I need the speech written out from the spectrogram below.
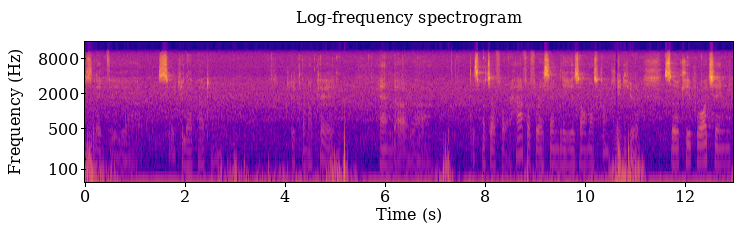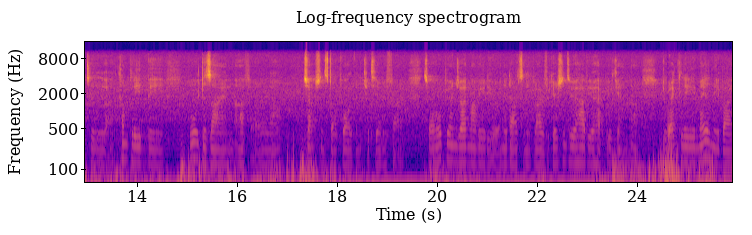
Select the uh, circular pattern click on OK and our uh, much of our half of our assembly is almost complete here. So keep watching to uh, complete the whole design of our uh, junction stop valve in CATIA V5 so I hope you enjoyed my video. Any doubts any clarifications you have you, have you can uh, directly mail me by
